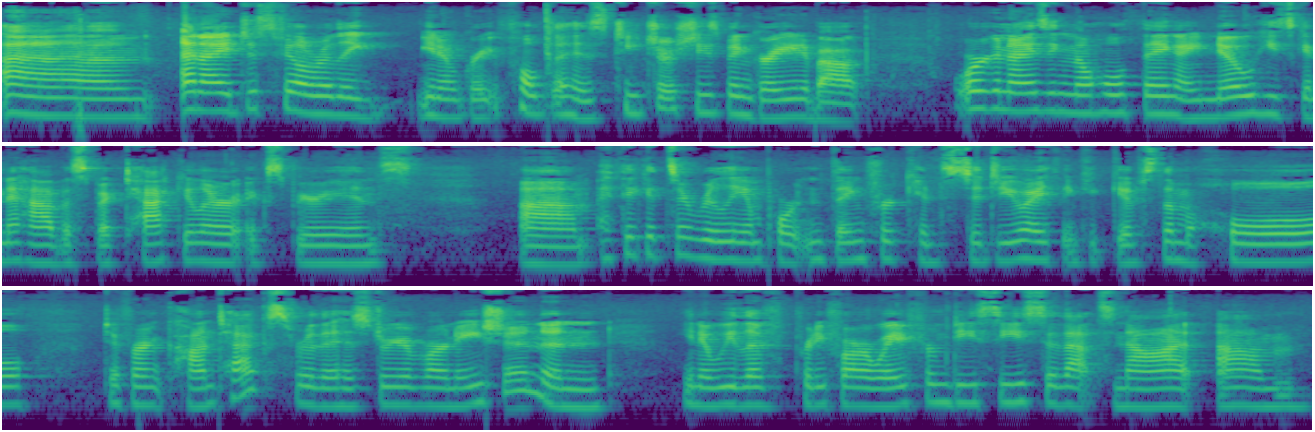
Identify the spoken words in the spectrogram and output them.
um, and I just feel really, you know, grateful to his teacher. She's been great about organizing the whole thing. I know he's going to have a spectacular experience. Um, I think it's a really important thing for kids to do. I think it gives them a whole different context for the history of our nation and you know, we live pretty far away from DC, so that's not um,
